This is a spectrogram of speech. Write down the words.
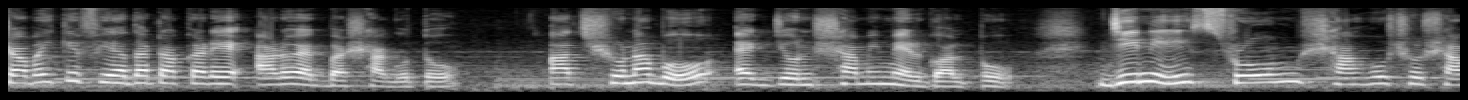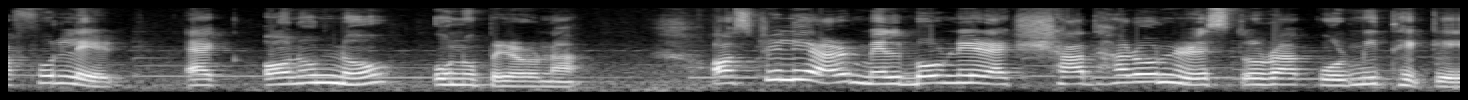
সবাইকে ফিয়াদা টকারে আরও একবার স্বাগত। আজ শোনাব একজন শামীমের গল্প, যিনি শ্রম, সাহস ও সাফল্যের এক অনন্য অনুপ্রেরণা। অস্ট্রেলিয়ার মেলবোর্নের এক সাধারণ রেস্তোরাঁ কর্মী থেকে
